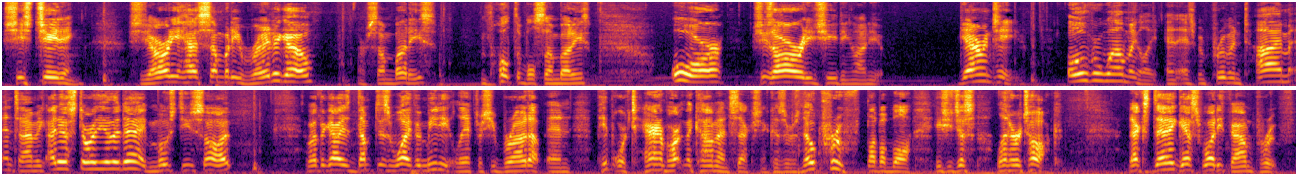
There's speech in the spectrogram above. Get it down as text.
she's cheating. She already has somebody ready to go, or somebody's, multiple somebody's, or she's already cheating on you. Guaranteed. Overwhelmingly. And it's been proven time and time again. I did a story the other day. Most of you saw it. About the guy who dumped his wife immediately after she brought up. And people were tearing apart in the comment section because there was no proof, blah, blah, blah. He should just let her talk. Next day, guess what? He found proof.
